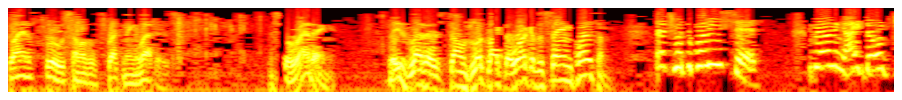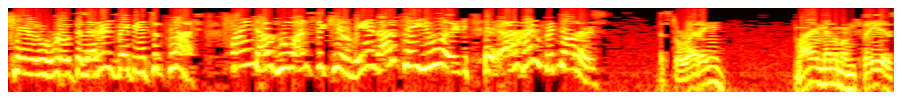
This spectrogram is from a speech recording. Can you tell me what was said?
glanced through some of the threatening letters. Mr. Redding, these letters don't look like the work of the same person. That's what the police said. Browning, I don't care who wrote the letters. Maybe it's a plot. Find out who wants to kill me, and I'll pay you a, a hundred dollars. Mr. Redding, my minimum fee is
